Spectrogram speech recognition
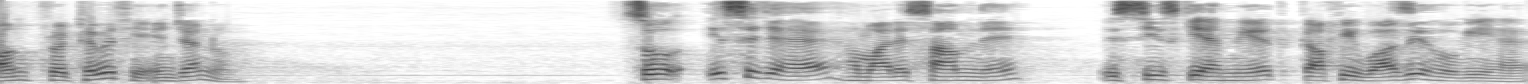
on productivity in general so اس سے جو ہے ہمارے سامنے اس چیز کی اہمیت کافی واضح ہو گئی ہے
